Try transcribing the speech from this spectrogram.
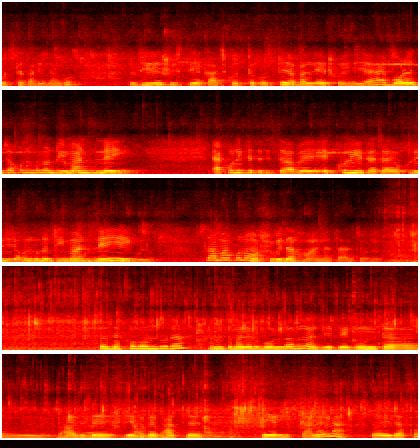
করতে পারি না গো। তো ধীরে সুস্থিয়ে কাজ করতে করতে আমার লেট হয়ে যায়। আর বরের যখন কোনো ডিমান্ড নেই, এখনই খেতে দিতে হবে, এক্ষুনি এটা চাই, ওক্ষুনি যখন কোনো ডিমান্ড নেই এইগুলো, তো আমার কোনো অসুবিধা হয় না তার জন্য। তো দেখো বন্ধুরা, আমি তোমাদের বললাম না যে বেগুনটা ভাজলে, যেভাবে ভাজলে তেল টানে না, তো এই দেখো,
